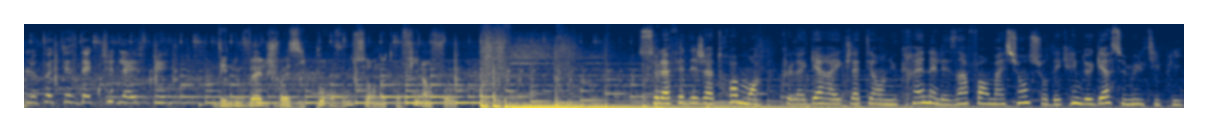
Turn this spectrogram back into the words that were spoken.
Le podcast d'actu de l'AFP. des nouvelles choisies pour vous sur notre fil info. Cela fait déjà trois mois que la guerre a éclaté en Ukraine et les informations sur des crimes de guerre se multiplient.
